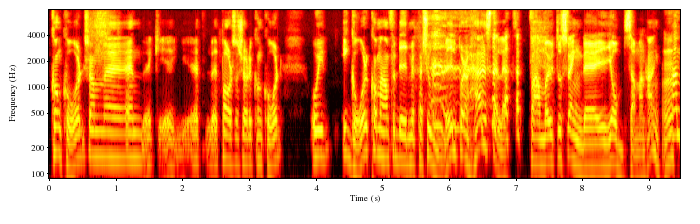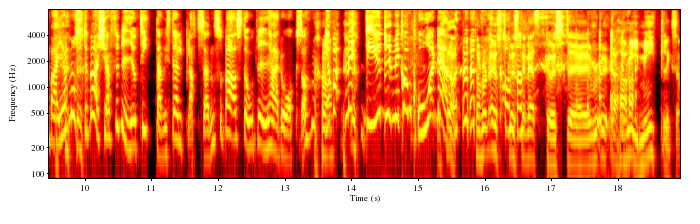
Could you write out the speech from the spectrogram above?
Concorde, som, eh, en, ett, ett par som körde Concorde. Och i, igår kom han förbi med personbil på det här stället. För han var ute och svängde i jobbsammanhang. Han bara, jag måste bara köra förbi och titta vid ställplatsen. Så bara stod vi här då också. Jag bara, men det är ju du med Concorden! Ja, från östkust till västkust, eh, re- remeet liksom.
